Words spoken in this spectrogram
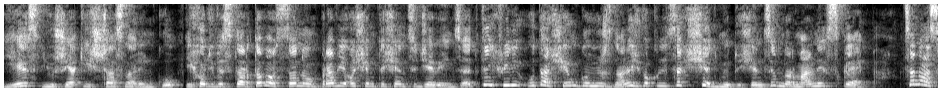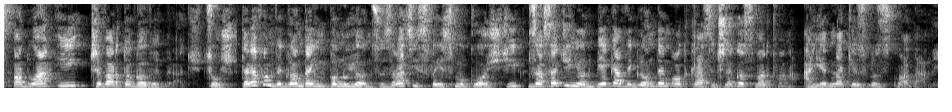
jest już jakiś czas na rynku i choć wystartował z ceną prawie 8900, w tej chwili uda się go już znaleźć w okolicach 7000 w normalnych sklepach. Cena spadła i czy warto go wybrać? Cóż, telefon wygląda imponująco z racji swojej smukłości, w zasadzie nie odbiega wyglądem od klasycznego smartfona, a jednak jest rozkładany.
